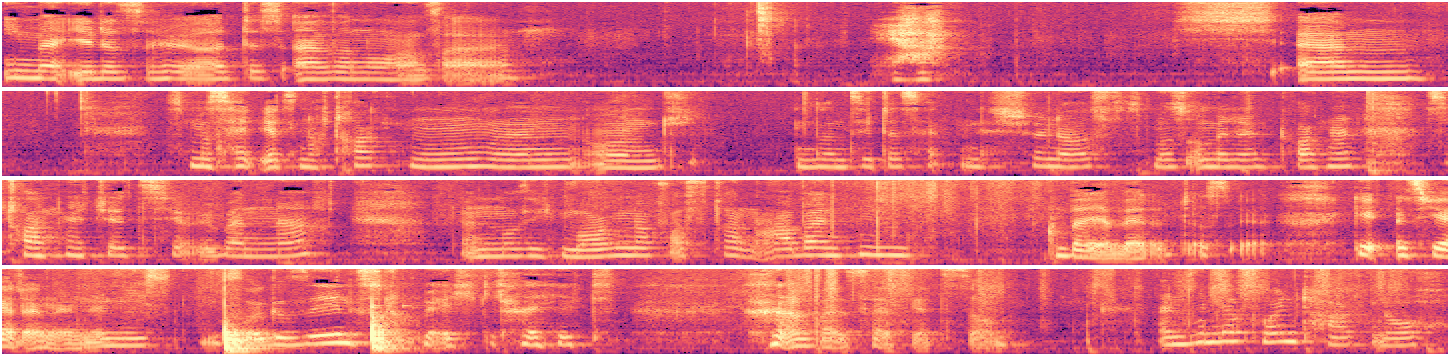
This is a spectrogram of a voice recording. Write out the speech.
immer ihr das hört, ist einfach nur, weil. Ja. Ich, ähm. Es muss halt jetzt noch trocknen und dann sieht das halt nicht schön aus. Das muss unbedingt trocknen. Es trocknet jetzt hier über Nacht. Dann muss ich morgen noch was dran arbeiten. Aber ihr werdet das Ergebnis ja dann in der nächsten Folge sehen. Es tut mir echt leid. Aber es ist halt jetzt so. Einen wundervollen Tag noch.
